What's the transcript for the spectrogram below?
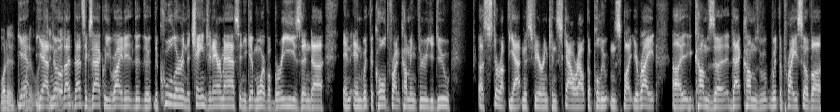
What a yeah what a, what yeah a no that that's exactly right. It, the, the the cooler and the change in air mass, and you get more of a breeze, and uh and and with the cold front coming through, you do uh, stir up the atmosphere and can scour out the pollutants. But you're right, uh, it comes uh, that comes with the price of a uh,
